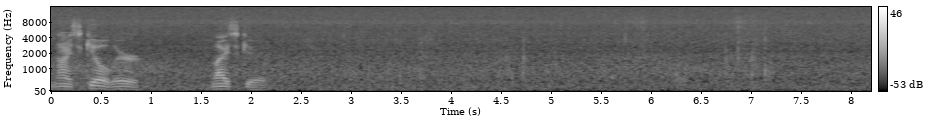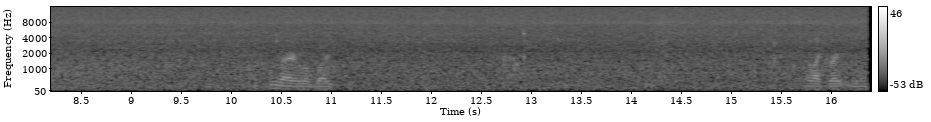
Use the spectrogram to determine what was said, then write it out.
A nice gill there. Nice. You better look like. They're like right in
